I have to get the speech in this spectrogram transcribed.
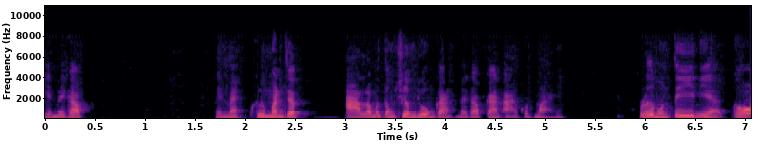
เห็นไหมครับ เห็นไหมคือมันจะอ่านแล้วมันต้องเชื่อมโยงกันนะครับ การอ่านกฎหมาย รัฐมนตรีเนี่ยก็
